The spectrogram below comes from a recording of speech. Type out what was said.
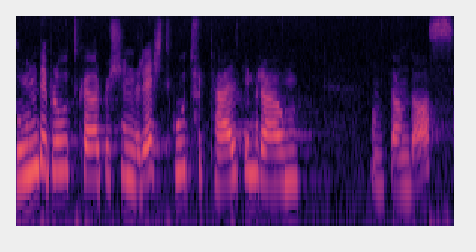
runde Blutkörperchen, recht gut verteilt im Raum. Und dann das.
